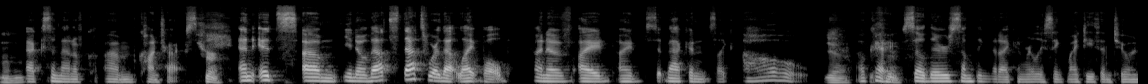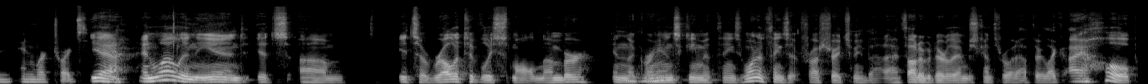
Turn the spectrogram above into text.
Mhm. x amount of um, contracts Sure. and it's um you know that's that's where that light bulb kind of i i sit back and it's like oh Yeah. okay sure. so there's something that i can really sink my teeth into and and work towards Yeah, and while in the end it's um, it's a relatively small number in the Mhm. grand scheme of things. One of the things that frustrates me about it, I thought of it earlier. I'm just going to throw it out there. Like I hope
